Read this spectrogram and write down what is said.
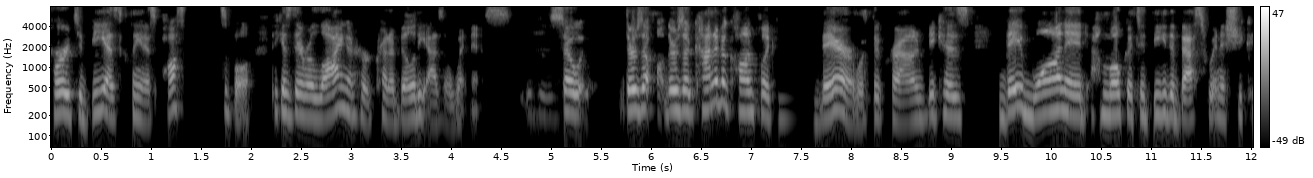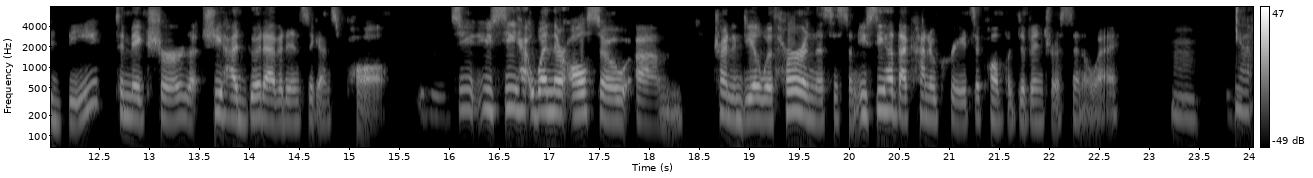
her to be as clean as possible because they're relying on her credibility as a witness. Mhm. So there's a there's a kind of a conflict there with the crown because they wanted Homolka to be the best witness she could be to make sure that she had good evidence against Paul. Mhm. So you, you see how when they're also um, trying to deal with her in the system, you see how that kind of creates a conflict of interest in a way. Hmm. Yeah.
